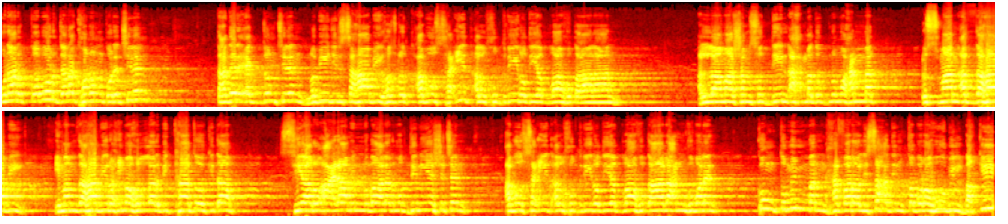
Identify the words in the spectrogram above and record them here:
ওনার কবর যারা খনন করেছিলেন, তাদের একজন ছিলেন নবীজির সাহাবী হযরত আবু সাঈদ আল খুদরি রাদিয়াল্লাহু তাআলা আন আল্লামা শামসুদ্দিন আহমদ ইবনে মুহাম্মদ, উসমান আদ-দাহাবি, ইমাম দাহাবি রহিমাহুল্লাহর বিখ্যাত কিতাব, সিয়ার ও আলামিন নুবালার মধ্যে নিয়ে এসেছেন। আবু সাঈদ আল খুদরি রাদিয়াল্লাহু তাআলা আনহু বলেন, কুনতু মিম্মান হাফারা লিসাদিন কবরহু বিল বাকি।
